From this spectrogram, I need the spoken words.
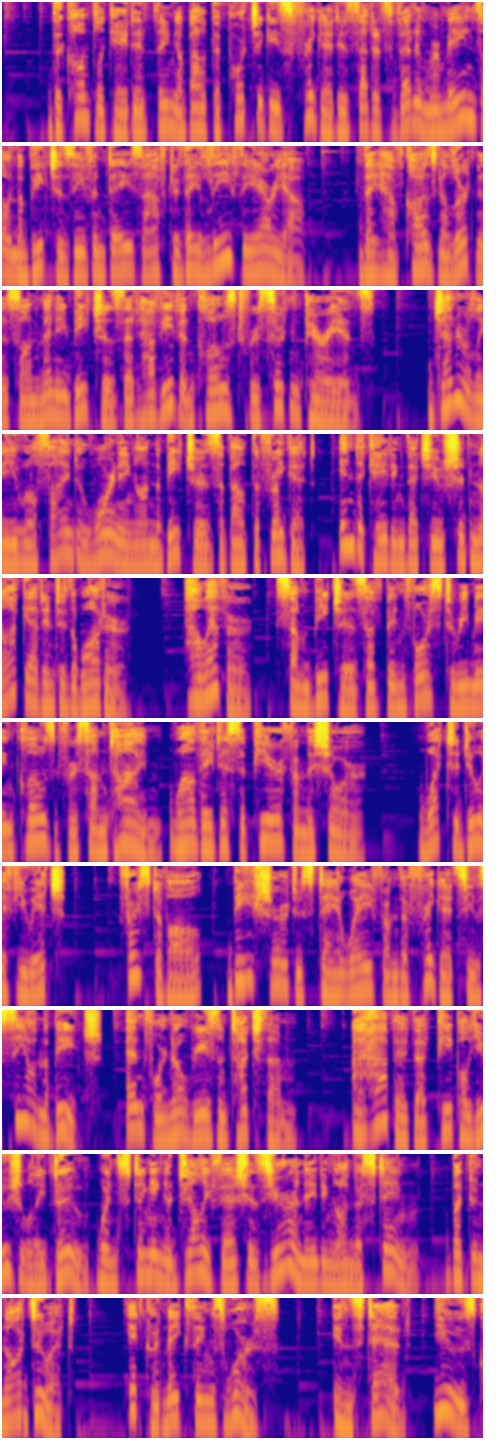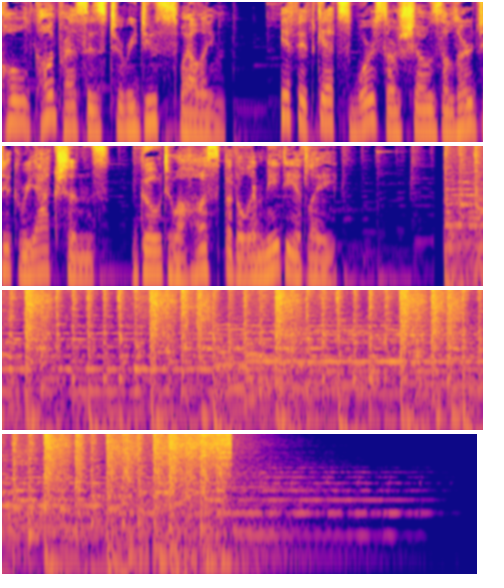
The complicated thing about the Portuguese frigate is that its venom remains on the beaches even days after they leave the area. They have caused alertness on many beaches that have even closed for certain periods. Generally you will find a warning on the beaches about the frigate, indicating that you should not get into the water. However, some beaches have been forced to remain closed for some time while they disappear from the shore. What to do if you itch? First of all, be sure to stay away from the frigates you see on the beach, and for no reason touch them. A habit that people usually do when stinging a jellyfish is urinating on the sting, but do not do it. It could make things worse. Instead, use cold compresses to reduce swelling. If it gets worse or shows allergic reactions, go to a hospital immediately.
